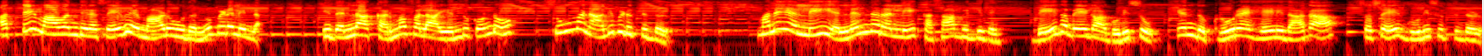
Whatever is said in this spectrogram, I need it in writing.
ಅತ್ತೆ ಮಾವಂದಿರ ಸೇವೆ ಮಾಡುವುದನ್ನು ಬಿಡಲಿಲ್ಲ. ಇದೆಲ್ಲ ಕರ್ಮಫಲ ಎಂದುಕೊಂಡು ಸುಮ್ಮನಾಗಿ ಬಿಡುತ್ತಿದ್ದಳು. ಮನೆಯಲ್ಲಿ ಎಲ್ಲೆಂದರಲ್ಲಿ ಕಸ ಬಿದ್ದಿದೆ, ಬೇಗ ಬೇಗ ಗುಡಿಸು ಎಂದು ಕ್ರೂರೆ ಹೇಳಿದಾಗ ಸೊಸೆ ಗುಡಿಸುತ್ತಿದ್ದಳು.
